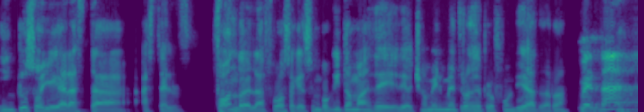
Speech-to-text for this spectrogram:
incluso llegar hasta, hasta el fondo de la fosa, que es un poquito más de, de 8.000 metros de profundidad, ¿verdad? ¿Verdad?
